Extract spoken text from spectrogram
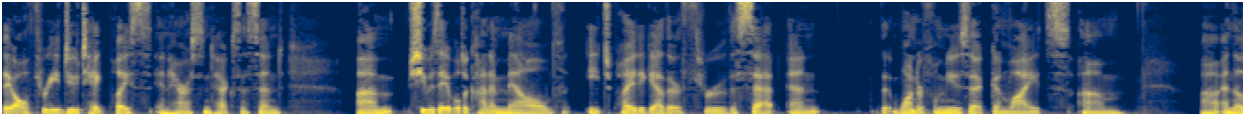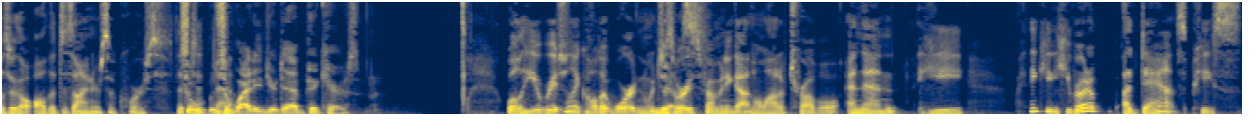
They all three do take place in Harrison, Texas, and um, she was able to kind of meld each play together through the set and the wonderful music and lights. Um, uh, and those are the, all the designers, of course. That so so why did your dad pick Harrison Well, he originally called it Wharton, which Yes. is where he's from, and he got in a lot of trouble. And then he, I think he, he wrote a, a dance piece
